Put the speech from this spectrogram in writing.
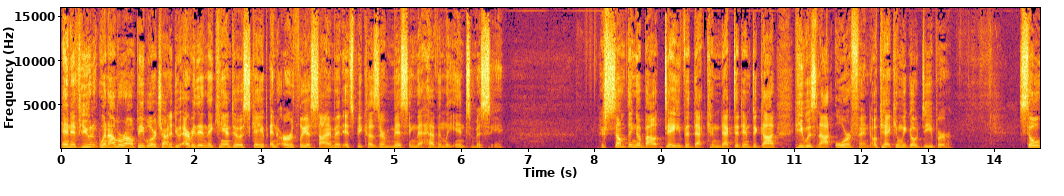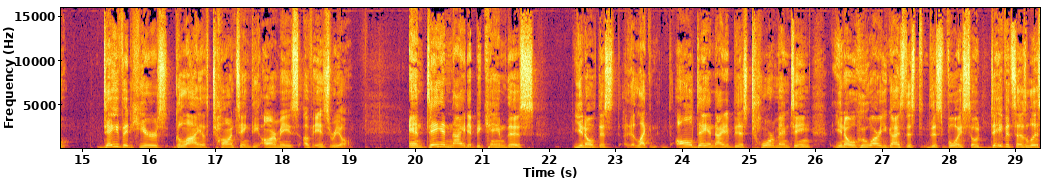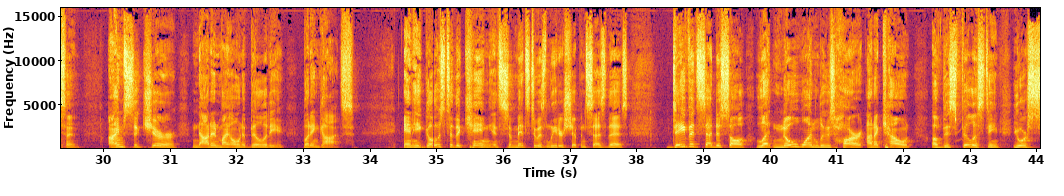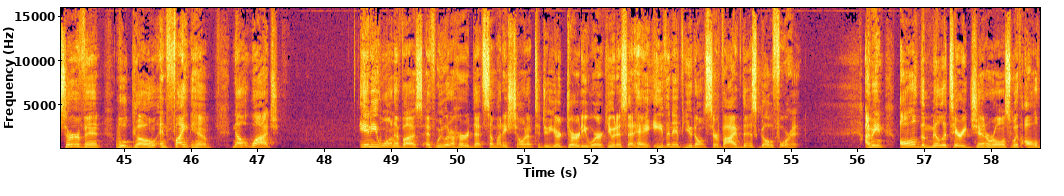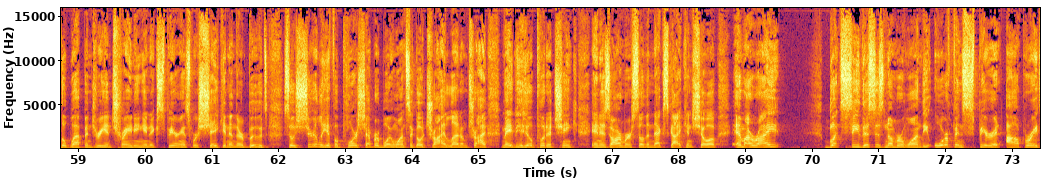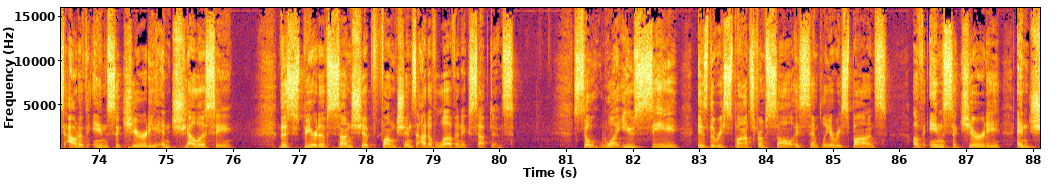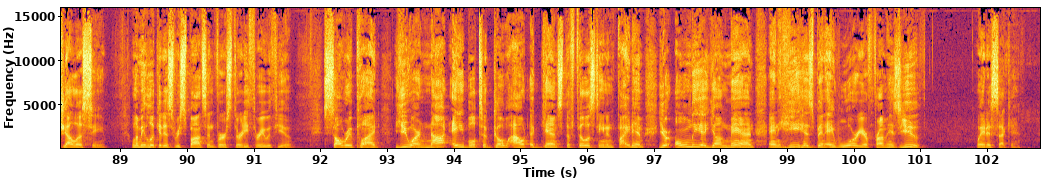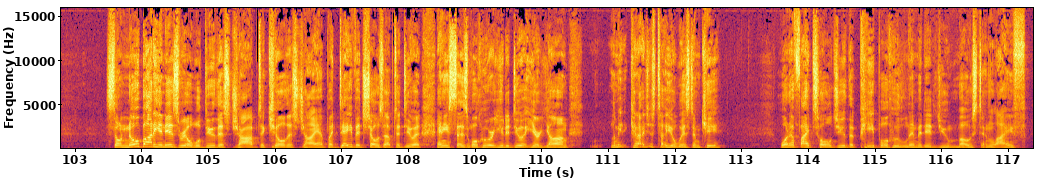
And if you, when I'm around people who are trying to do everything they can to escape an earthly assignment, it's because they're missing the heavenly intimacy. There's something about David that connected him to God. He was not orphaned. Okay, can we go deeper? So, David hears Goliath taunting the armies of Israel. And day and night, it became this, you know, this like all day and night, it'd be this tormenting, you know, who are you guys? This this voice. So David says, Listen, I'm secure not in my own ability, but in God's. And he goes to the king and submits to his leadership and says this David said to Saul, Let no one lose heart on account of this Philistine. Your servant will go and fight him. Now, watch. Any one of us, if we would have heard that somebody's showing up to do your dirty work, you would have said, Hey, even if you don't survive this, go for it. I mean, all the military generals with all the weaponry and training and experience were shaking in their boots. So surely, if a poor shepherd boy wants to go try, let him try. Maybe he'll put a chink in his armor so the next guy can show up. Am I right? But see, this is number one the orphan spirit operates out of insecurity and jealousy. The spirit of sonship functions out of love and acceptance. So, what you see is the response from Saul is simply a response of insecurity and jealousy. Let me look at his response in verse 33 with you. Saul replied, You are not able to go out against the Philistine and fight him. You're only a young man, and he has been a warrior from his youth. Wait a second. So, nobody in Israel will do this job to kill this giant, but David shows up to do it, and he says, Well, who are you to do it? You're young. Let me, can I just tell you a wisdom key? What if I told you the people who limited you most in life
